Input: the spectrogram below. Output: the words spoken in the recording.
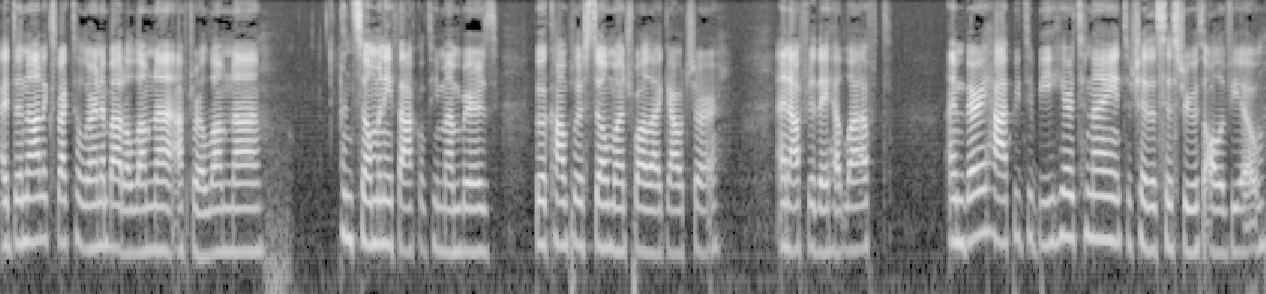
I did not expect to learn about alumna after alumna and so many faculty members who accomplished so much while at Goucher and after they had left. I'm very happy to be here tonight to share this history with all of you.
